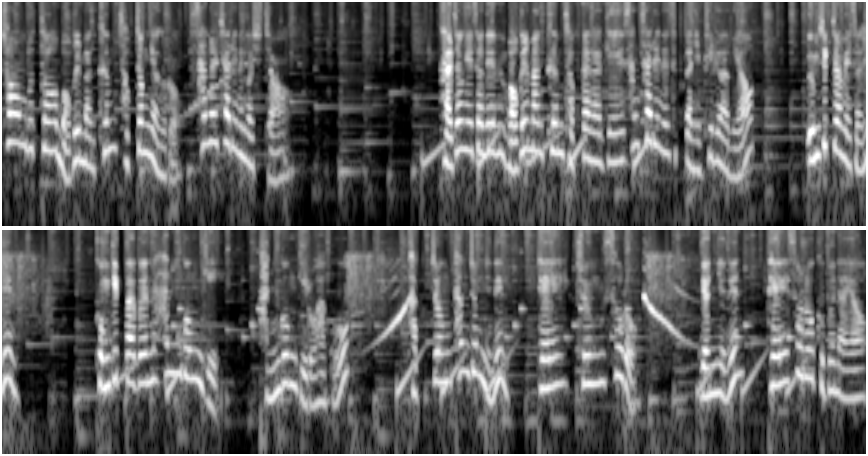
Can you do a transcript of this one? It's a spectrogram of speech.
처음부터 먹을 만큼 적정량으로 상을 차리는 것이죠. 가정에서는 먹을 만큼 적당하게 상 차리는 습관이 필요하며 음식점에서는 공깃밥은 한 공기, 반 공기로 하고 각종 탕 종류는 대, 중, 소로, 면류는 대, 소로 구분하여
